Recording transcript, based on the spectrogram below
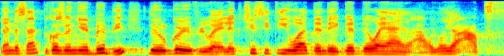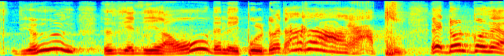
You understand? Because when you're a baby, they'll go everywhere. Electricity, what? Then they get the wire. Then they pull. Hey, don't go there.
